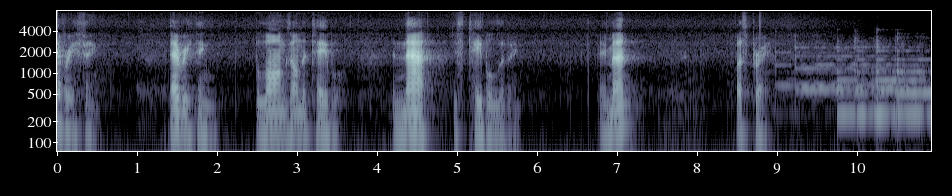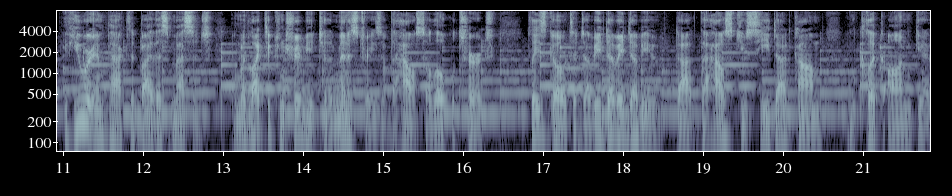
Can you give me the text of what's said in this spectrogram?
Everything, everything belongs on the table. And that is table living. Amen? Let's pray. If you were impacted by this message and would like to contribute to the ministries of the House, a local church, please go to www.thehouseqc.com and click on Give.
